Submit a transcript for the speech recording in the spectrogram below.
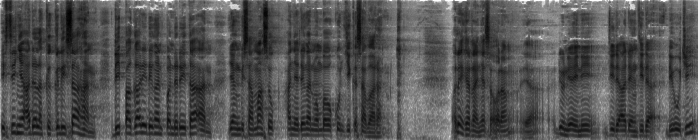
Isinya adalah kegelisahan, dipagari dengan penderitaan yang bisa masuk hanya dengan membawa kunci kesabaran. Oleh karenanya seorang ya dunia ini tidak ada yang tidak diuji,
